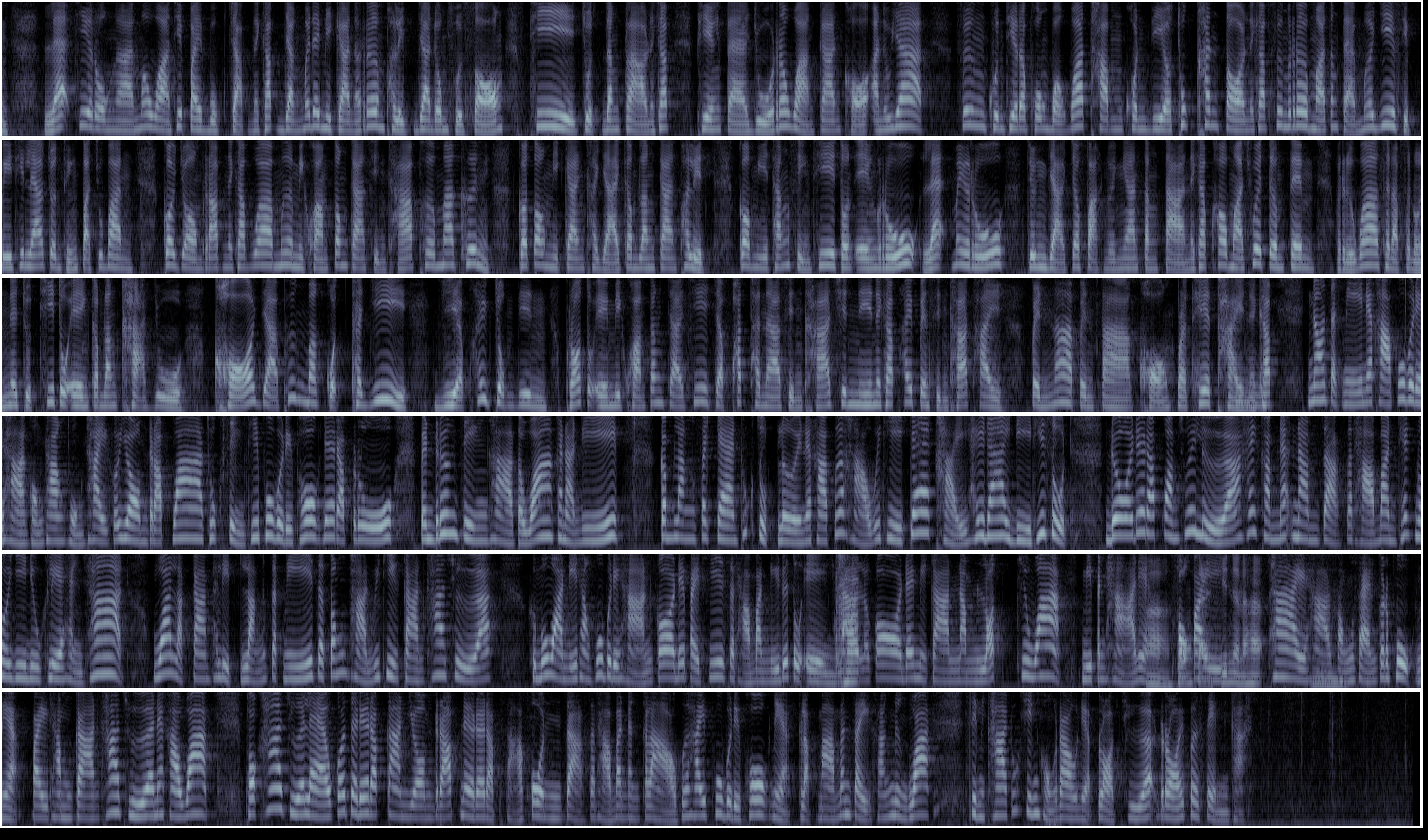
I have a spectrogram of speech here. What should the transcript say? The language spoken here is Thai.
และที่โรงงานเมื่อวานที่ไปบุกจับนะครับยังไม่ได้มีการเริ่มผลิตยาดมสูตร 2 ที่จุดดังกล่าวนะครับ เพียงแต่อยู่ระหว่างการขออนุญาต ซึ่งคุณธีรพงศ์บอกว่าทำคนเดียวทุกขั้นตอนนะครับซึ่งเริ่มมาตั้งแต่เมื่อ 20 ปีที่แล้วจนถึงปัจจุบันก็ยอมรับนะครับว่าเมื่อมีความต้องการสินค้าเพิ่มมากขึ้น ก็ต้องมีการขยายกำลังการผลิต ก็มีทั้งสิ่งที่ตนเองรู้และไม่รู้ จึงอยากจะฝากหน่วยงานต่างๆนะครับเข้ามาช่วยเติมเต็ม หรือว่าสนับสนุนในจุดที่ตัวเองกำลังขาดอยู่ ขออย่าเพิ่งมากดขยี้เหยียบให้จมดิน เพราะตัวเองมีความตั้งใจที่จะพัฒนาสินค้าชิ้นนี้นะครับให้เป็นสินค้าไทยเป็นหน้าเป็นตาของประเทศไทยนะครับ นอกจากนี้นะคะผู้บริหารของทางหงส์ไทยก็ยอมรับว่าทุกสิ่งที่ผู้บริโภคได้รับรู้เป็นเรื่องจริงค่ะ แต่ว่าขณะนี้กำลังสแกนทุกจุดเลยนะคะ เพื่อหาวิธีแก้ไขให้ได้ดีที่สุด โดยได้รับความช่วยเหลือให้คำแนะนำจากสถาบันเทคโนโลยีนิวเคลียร์แห่งชาติ ว่าหลักการผลิตหลังจากนี้จะต้องผ่านวิธีการฆ่าเชื้อ คือเมื่อวานนี้ทางผู้บริหารก็ได้ไปที่สถาบันนี้ด้วยตัวเองครันะบแล้วก็ได้มีการนำล็อตที่ว่ามีปัญหาเนี่ยอ่าสเาองไปแสนชิ้นเนี่ยนะฮะ ใช่ค่ะอืมสองแสนกระปุกเนี่ยไปทำการฆ่าเชื้อนะคะว่าพอฆ่าเชื้อแล้วก็จะได้รับการยอมรับในระดับสากลจากสถาบันดังกล่าว เพื่อให้ผู้บริโภคเนี่ยกลับมามั่นใจอีกครั้งหนึ่งว่าสินค้าทุกชิ้นของเราเนี่ยปลอดเชื้อร้อยเปอร์เซ็นต์ค่ะ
